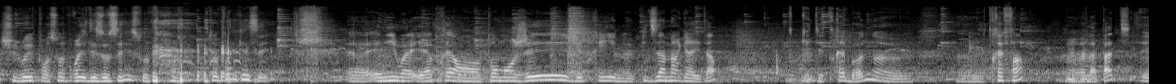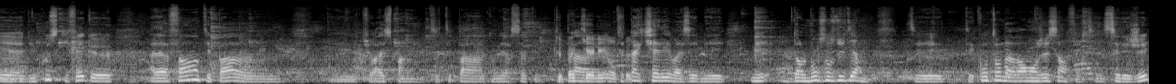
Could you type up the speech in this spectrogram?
je suis doué pour, soit pour les désosser, soit pour, soit pour les casser. Euh, anyway, et après, en- pour manger, j'ai pris une pizza margarita qui était très bonne, très fin, euh, la pâte. Et du coup, ce qui fait que à la fin, t'es pas. Euh, tu restes, enfin, t'es pas, comment dire ça, T'es pas calé, en t'es fait. pas calé, ouais, mais, mais dans le bon sens du terme. T'es es content d'avoir mangé ça en fait, C'est- léger.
